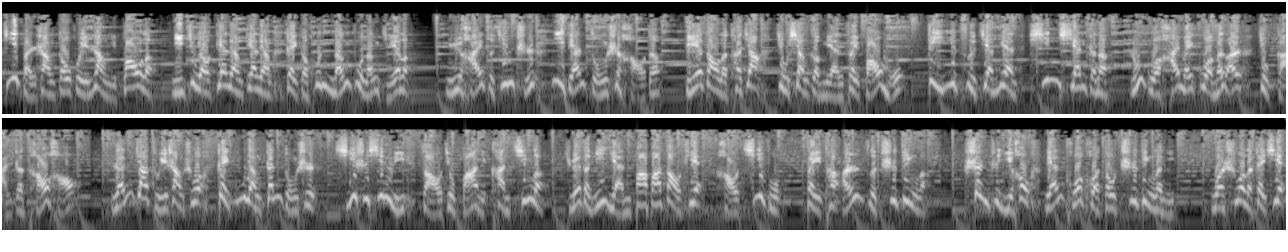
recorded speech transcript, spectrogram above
基本上都会让你包了，你就要掂量掂量这个婚能不能结了。”女孩子矜持一点总是好的，别到了他家就像个免费保姆。第一次见面新鲜着呢，如果还没过门儿就赶着讨好，人家嘴上说这姑娘真懂事，其实心里早就把你看清了，觉得你眼巴巴倒贴，好欺负，被他儿子吃定了，甚至以后连婆婆都吃定了你。我说了这些，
